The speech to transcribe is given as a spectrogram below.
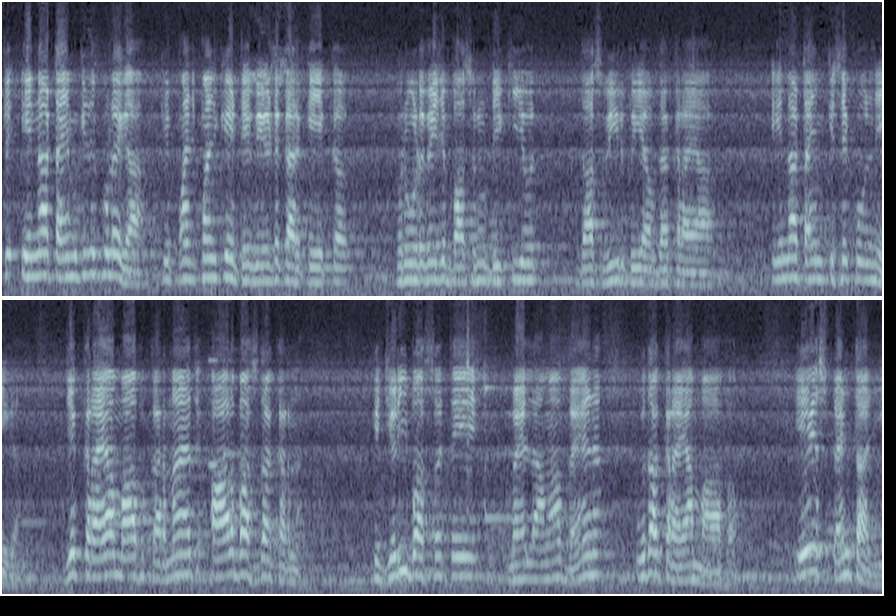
ਤੇ ਇੰਨਾ ਟਾਈਮ ਕਿਹਦੇ ਕੋਲ ਹੈਗਾ ਕਿ 5-5 ਘੰਟੇ ਵੇਟ ਕਰਕੇ ਇੱਕ ਰੋਡਵੇਜ਼ ਬੱਸ ਨੂੰ ਡਿੱਕੀ ਉਹ 10-20 ਰੁਪਏ ਆਪਦਾ ਕਿਰਾਇਆ, ਇੰਨਾ ਟਾਈਮ ਕਿਸੇ ਕੋਲ ਨਹੀਂ ਹੈਗਾ। ਜੇ ਕਿਰਾਇਆ ਮਾਫ ਕਰਨਾ ਹੈ ਤੇ ਆਲ ਬੱਸ ਦਾ ਕਰਨਾ, ਕਿ ਜਿਹੜੀ ਬੱਸ ਤੇ ਮਹਿਲਾਵਾਂ ਬਹਿਣ, ਉਹਦਾ ਕਿਰਾਇਆ ਮਾਫ ਆ। ਇਹ ਸਟੈਂਟ ਆ ਜੀ।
